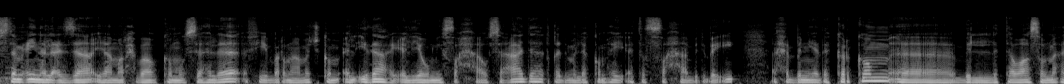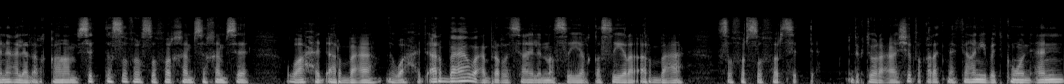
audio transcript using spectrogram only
مستمعينا الأعزاء يا مرحبا بكم وسهلا في برنامجكم الإذاعي اليومي صحة وسعادة تقدم لكم هيئة الصحة بدبي. أحب أني أذكركم آه، بالتواصل معنا على الأرقام 60055 1414 وعبر الرسائل النصية القصيرة 4006. دكتورة عاشر فقرتنا الثانية بتكون عن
